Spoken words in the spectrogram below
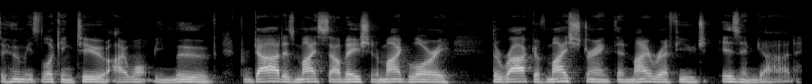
to whom he's looking to. I won't be moved. For God is my salvation and my glory. The rock of my strength and my refuge is in God.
